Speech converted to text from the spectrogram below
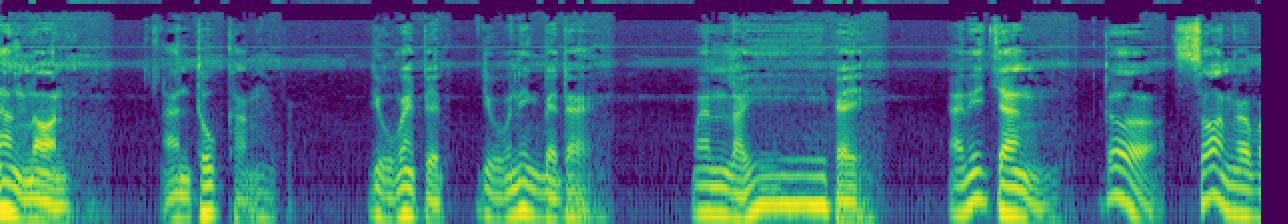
นั่งนอน อันทุกขัง อยู่ไม่เป็น อยู่นิ่งไม่ได้ มันไหลไป อันนี้จังก็ซ่อนเข้าไป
